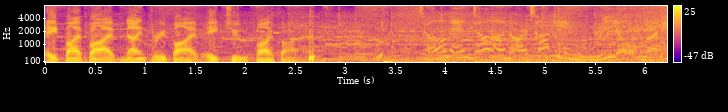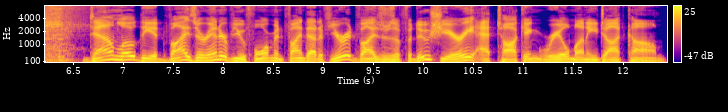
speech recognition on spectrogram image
855 935 8255. Tom and Don are talking real money. Download the advisor interview form and find out if your advisor's a fiduciary at talkingrealmoney.com.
